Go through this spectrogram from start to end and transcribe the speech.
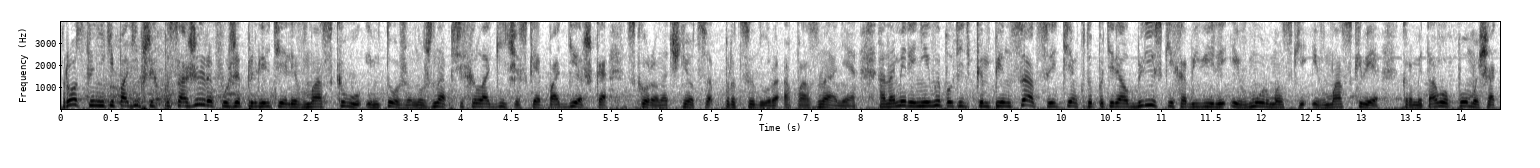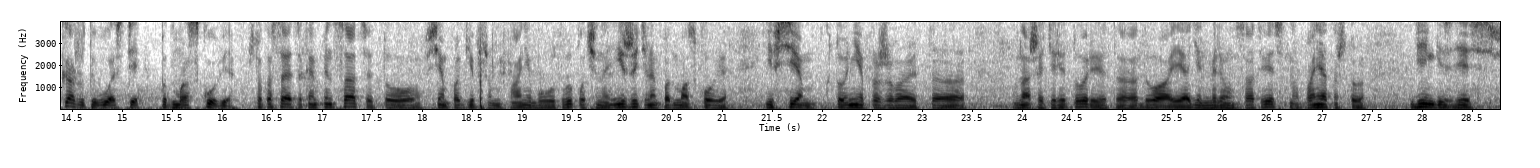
Родственники погибших пассажиров уже прилетели в Москву. Им тоже нужна психологическая поддержка. Скоро начнется процедура опознания. О намерении выплатить компенсации тем, кто потерял близких, объявили и в Мурманске, и в Москве. Кроме того, помощь окажут и власти Подмосковья. Что касается компенсации, то всем погибшим они будут выплачены и жителям Подмосковья, и всем, кто не проживает э, в нашей территории. Это 2,1 миллион соответственно. Понятно, что деньги здесь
